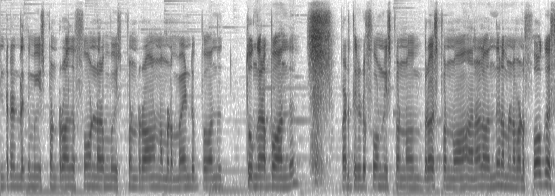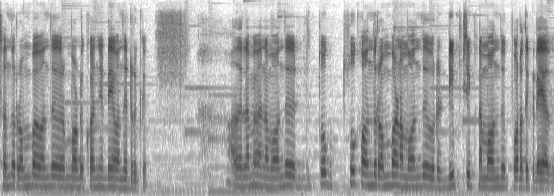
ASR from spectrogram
இன்டர்நெட் எதுவுமே யூஸ் பண்ணுறோம் அந்த ஃபோனில் ரொம்ப யூஸ் பண்ணுறோம் நம்மளோட மைண்டு இப்போ வந்து தூங்குறப்போ வந்து படுத்துக்கிட்டு ஃபோன் யூஸ் பண்ணுவோம் ப்ரௌஸ் பண்ணுவோம் அதனால் வந்து நம்ம நம்மளோட ஃபோக்கஸ் வந்து ரொம்ப வந்து ரொம்ப அப்படியே குறைஞ்சிட்டே வந்துட்டுருக்கு. அது எல்லாமே நம்ம வந்து தூக் தூக்கம் வந்து ரொம்ப நம்ம வந்து ஒரு டீப் ஸ்லீப் நம்ம வந்து போகிறது கிடையாது.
